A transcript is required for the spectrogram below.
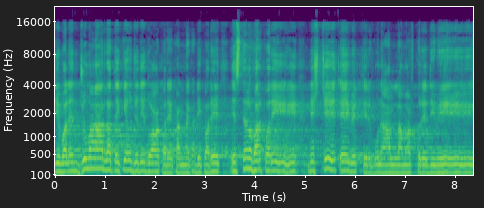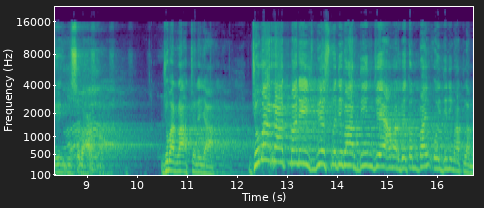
যে বলেন, জুমার রাতে কেউ যদি দোয়া করে, কান্নাকাটি করে, ইস্তেগফার করে, নিশ্চিত এই ব্যক্তির গুনাহ আল্লাহ মাফ করে দিবে। জুমার রাত চলে যা জুমার রাত মানে বৃহস্পতিবার দিন যে আমার বেতন পাই ওই দিনই মাতলাম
